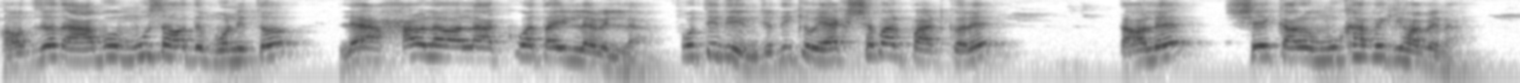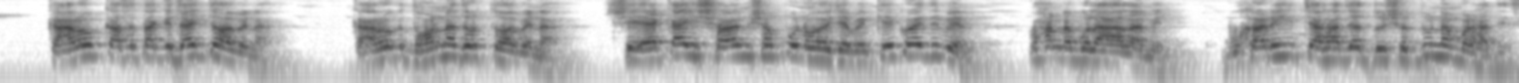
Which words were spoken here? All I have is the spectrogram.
হজরত আবু মুসা হতে বর্ণিত, লা হাওলা কুয়াতা ইল্লা বিল্লাহ। প্রতিদিন যদি কেউ একশো বার পাঠ করে, তাহলে সে কারও মুখাপেক্ষি হবে না। কারও কাছে তাকে যাইতে হবে না। কারও ধর্ণা ধরতে হবে না। সে একাই স্বয়ংসম্পূর্ণ হয়ে যাবেন। কে করে দিবেন? মহান্নাবুল আলামিন। বুখারি চার হাজার দুশো দু নম্বর হাদিস।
